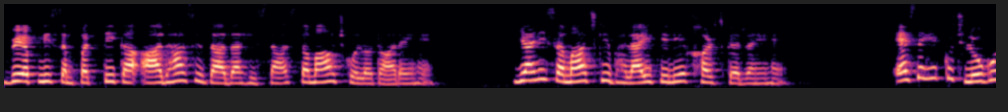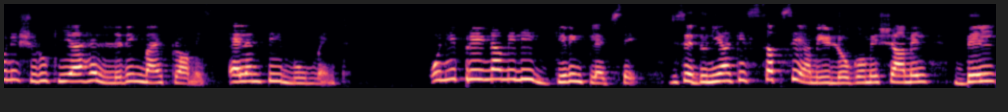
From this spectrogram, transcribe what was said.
वे अपनी संपत्ति का आधा से ज़्यादा हिस्सा समाज को लौटा रहे हैं। यानी समाज की भलाई के लिए खर्च कर रहे हैं। ऐसे ही कुछ लोगों ने शुरू किया है living my promise LMP movement उन्हें प्रेरणा मिली गिविंग प्लेज से, जिसे दुनिया के सबसे अमीर लोगों में शामिल बिल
